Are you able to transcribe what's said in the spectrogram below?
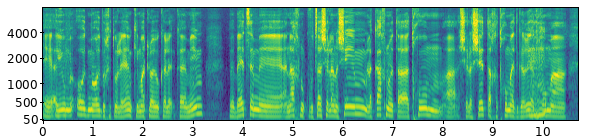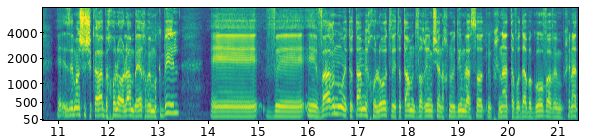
אה, היו מאוד מאוד בחיתוליהם, כמעט לא היו קיימים. ובעצם אה, אנחנו, קבוצה של אנשים, לקחנו את התחום ה- של השטח, התחום האתגרי, התחום ה... אה, זה משהו שקרה בכל העולם בערך במקביל, אה, והעברנו את אותם יכולות ואת אותם דברים שאנחנו יודעים לעשות מבחינת עבודה בגובה ומבחינת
